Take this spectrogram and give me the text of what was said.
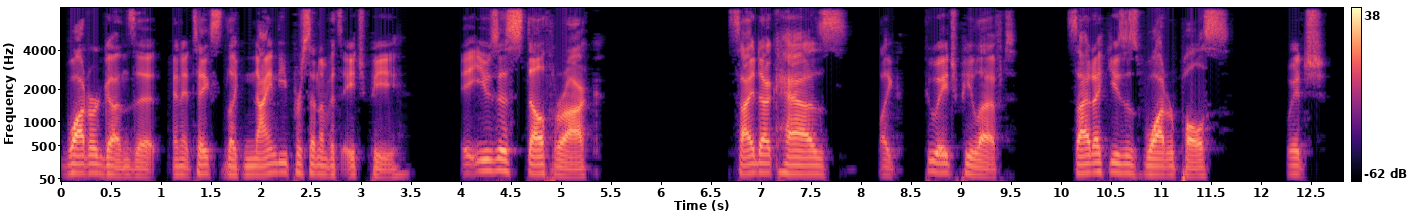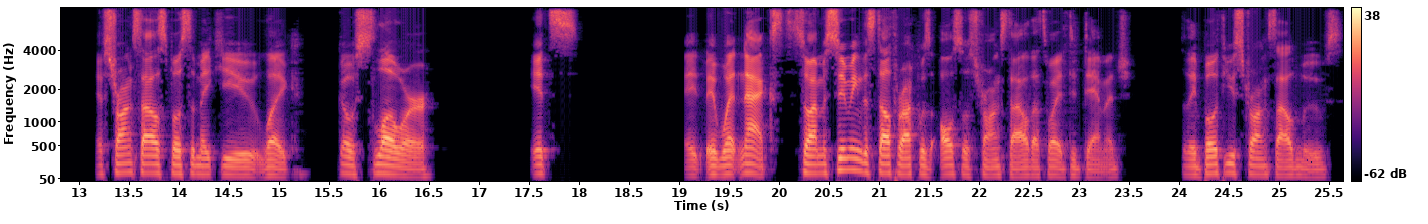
water guns it and it takes like 90% of its HP. It uses stealth rock. Psyduck has like 2 HP left. Psyduck uses water pulse which if strong style is supposed to make you like go slower it's it, it went next. So I'm assuming the stealth rock was also strong style. That's why it did damage. So they both use strong style moves.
